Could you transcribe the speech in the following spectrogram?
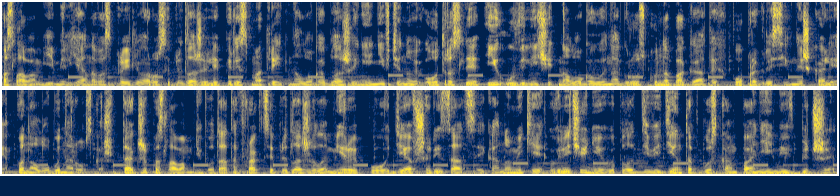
По словам Емельянова, справедливоросы предложили пересмотреть налогообложение нефтяной отрасли и увеличить налоговую нагрузку на богатых по прогрессивной шкале, по налогу на роскошь. Также, по словам депутата, фракция предложила меры по деофшоризации экономики, увеличению выплат дивидендов госкомпаниям компаниями в бюджет.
